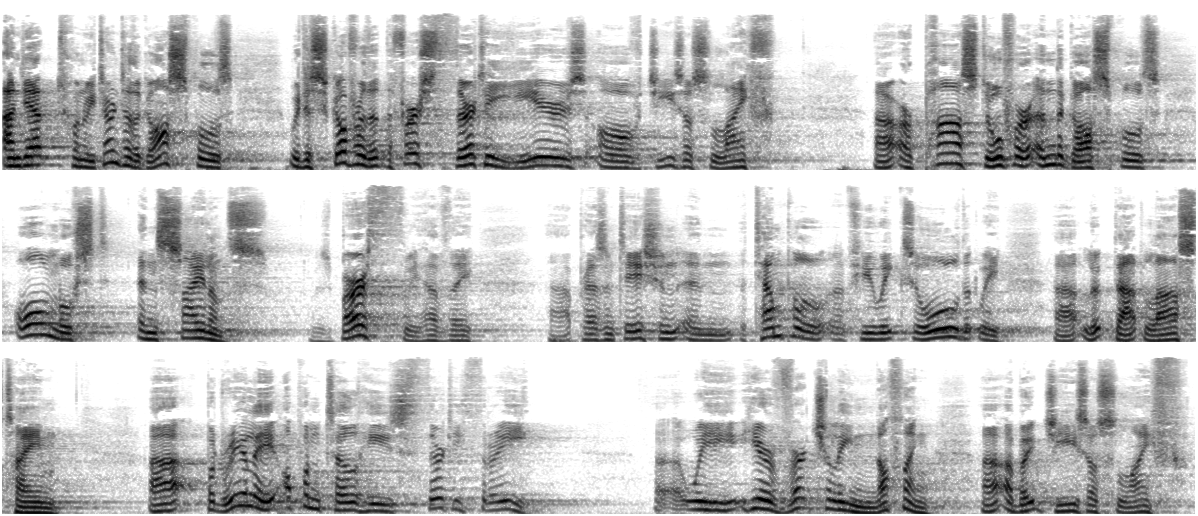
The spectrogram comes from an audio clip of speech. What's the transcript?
And yet, when we turn to the Gospels, we discover that the first 30 years of Jesus' life uh, are passed over in the Gospels almost in silence. His birth, we have the uh, presentation in the temple a few weeks old that we uh, looked at last time. Uh, but really, up until he's 33, uh, we hear virtually nothing uh, about Jesus' life.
